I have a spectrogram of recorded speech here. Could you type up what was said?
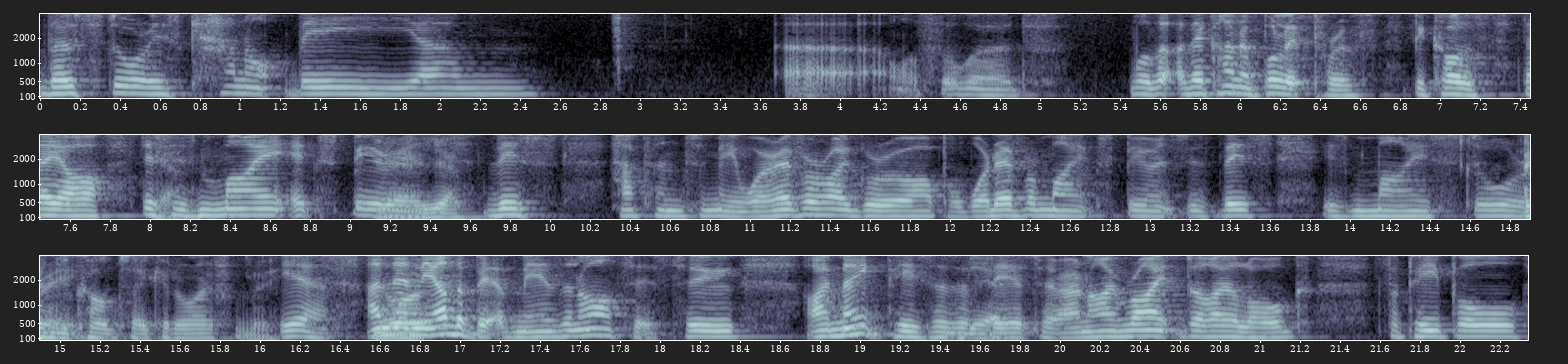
those stories cannot be um, uh, what's the word well they're kind of bulletproof because they are this Yeah. is my experience Yeah, this happened to me wherever i grew up or whatever my experience is this is my story And you can't take it away from me. yeah and then You're- the other bit of me is an artist who i make pieces of Yes. theatre and i write dialogue for people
